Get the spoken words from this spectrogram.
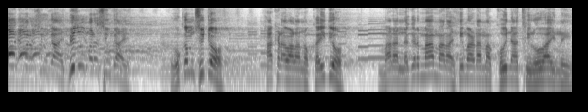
એક મરસ્યું ગાય બીજું મરસ્યું ગાય હુકમ છૂટ્યો. ખાખડાવાળાનો કહી દ્યો, મારા નગરમાં, મારા હિમાડામાં કોઈનાથી રોવાય નહીં.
